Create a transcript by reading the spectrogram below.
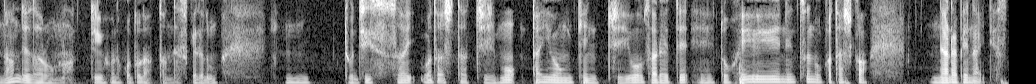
なんでだろうなっていうふうなことだったんですけれども、うんと、実際私たちも体温検知をされて、えーと、平熱の方しか並べないですっ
